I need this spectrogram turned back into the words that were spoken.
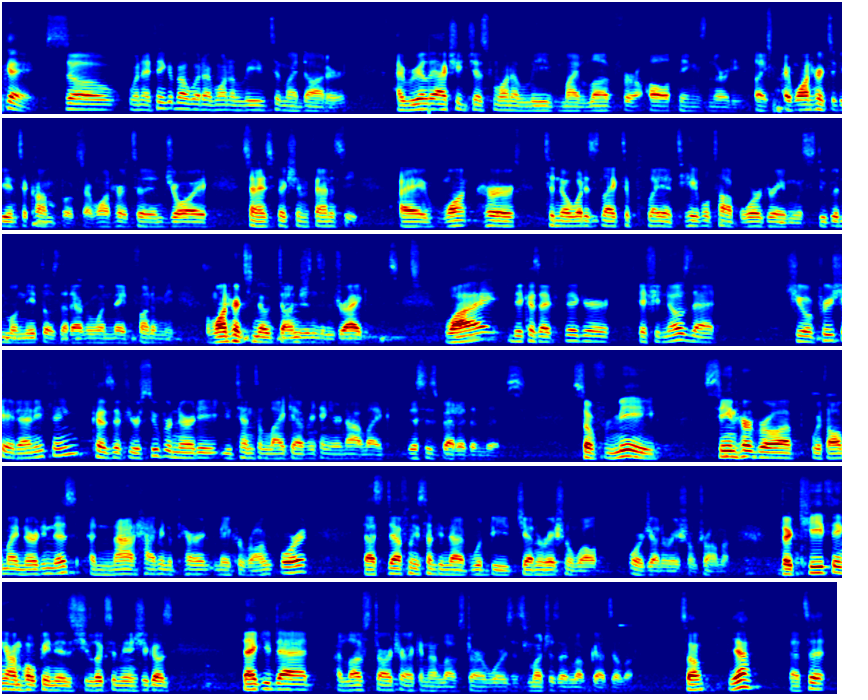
Okay, so when I think about what I want to leave to my daughter, I really actually just want to leave my love for all things nerdy. Like, I want her to be into comic books. I want her to enjoy science fiction and fantasy. I want her to know what it's like to play a tabletop war game with stupid monitos that everyone made fun of me. I want her to know Dungeons and Dragons. Why? Because I figure if she knows that, she'll appreciate anything. Because if you're super nerdy, you tend to like everything. You're not like, this is better than this. So for me, seeing her grow up with all my nerdiness and not having a parent make her wrong for it, that's definitely something that would be generational wealth or generational trauma. The key thing I'm hoping is she looks at me and she goes, Thank you, Dad. I love Star Trek and I love Star Wars as much as I love Godzilla. So, yeah, that's it.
